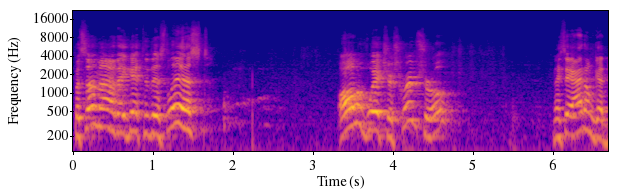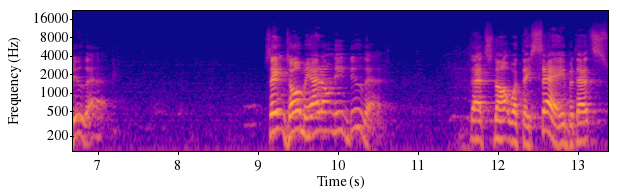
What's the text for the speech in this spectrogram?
but somehow they get to this list, all of which are scriptural, and they say, I don't got to do that. Satan told me I don't need to do that. That's not what they say, but that's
